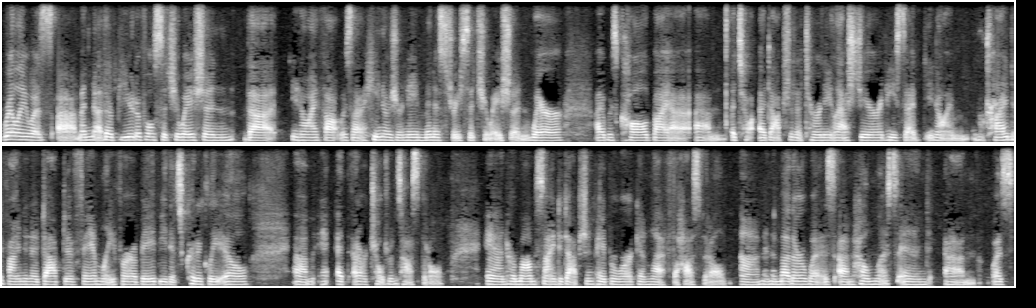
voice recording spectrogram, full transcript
really was um, another beautiful situation that, you know, I thought was a He Knows Your Name ministry situation where I was called by a, um, a t- adoption attorney last year, and he said, you know, I'm trying to find an adoptive family for a baby that's critically ill um, at, at our children's hospital. And her mom signed adoption paperwork and left the hospital. Um, and the mother was um, homeless and um, was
